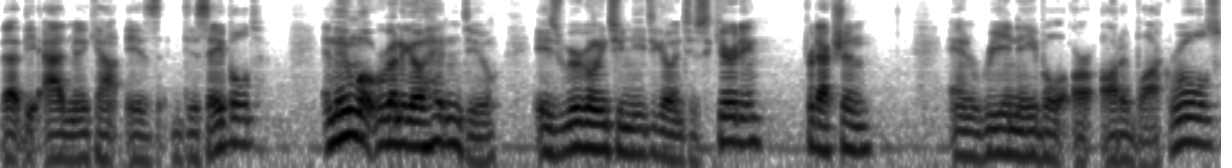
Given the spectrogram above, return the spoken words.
that the admin account is disabled. And then what we're going to go ahead and do is we're going to need to go into security, protection, and re-enable our auto block rules.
